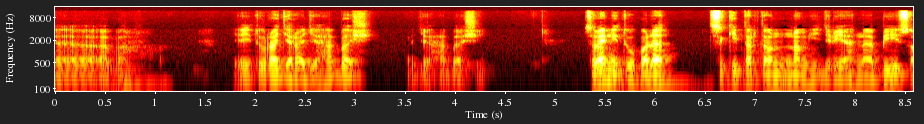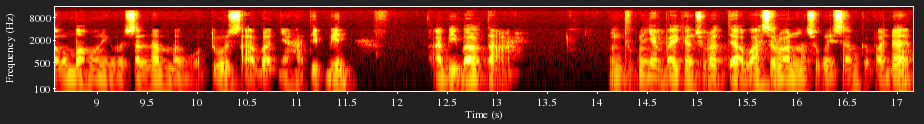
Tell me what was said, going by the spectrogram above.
uh, apa? yaitu raja-raja Habash, raja Habasyi. Selain itu, pada Sekitar tahun 6 Hijriah, Nabi Shallallahu Alaihi Wasallam mengutus sahabatnya Hatib bin Abi Balta untuk menyampaikan surat dakwah seruan masuk Islam kepada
